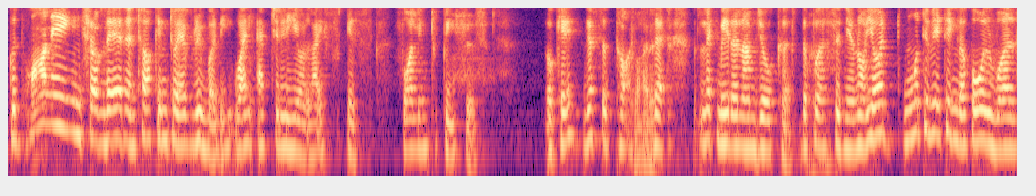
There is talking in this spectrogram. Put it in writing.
good morning from there and talking to everybody while actually your life is falling to pieces. Okay, just a thought that, like Mera Joker, the uh-huh. person, you know, you're motivating the whole world,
